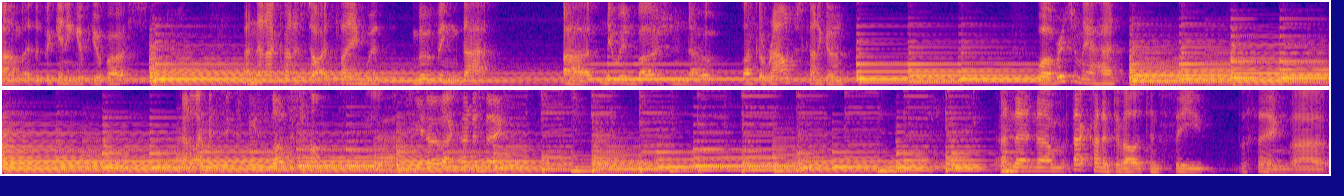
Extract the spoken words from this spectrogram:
um, at the beginning of your verse. And then I kind of started playing with moving that uh, new inversion note like around, just kind of going. Well, originally I had love song, Yeah. you know, that kind of thing. And then um, that kind of developed into the the thing. Uh,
